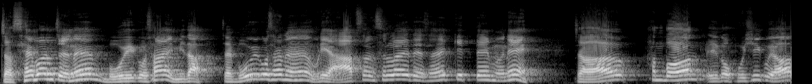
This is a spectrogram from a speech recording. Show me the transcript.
자, 세 번째는 모의고사입니다. 자, 모의고사는 우리 앞선 슬라이드에서 했기 때문에 자, 한번 읽어 보시고요.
